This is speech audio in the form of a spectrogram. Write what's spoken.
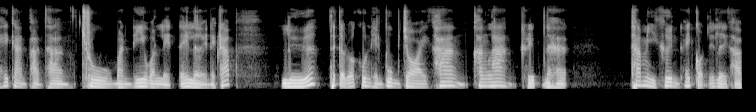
ให้กันผ่านทาง True Money Wallet ได้เลยนะครับ หรือถ้าเกิดว่าคุณเห็นปุ่มจอยข้างข้างล่างคลิปนะฮะถ้ามีขึ้นให้กดได้เลยครับ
